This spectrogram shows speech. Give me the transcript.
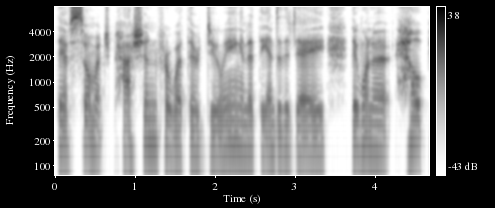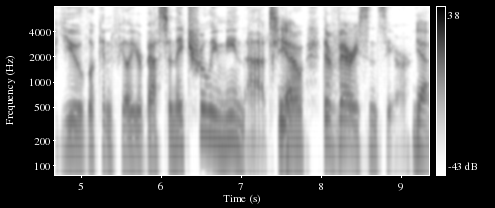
they have so much passion for what they're doing, and at the end of the day, they want to help you look and feel your best, and they truly mean that. You Yeah. know, they're very sincere. Yeah.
